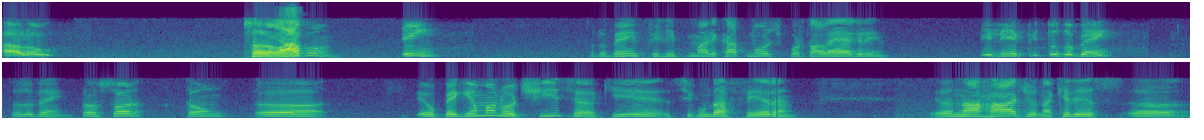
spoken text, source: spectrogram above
Alô? Senhor Olavo? Sim. Tudo bem? Felipe Maricato Moro de Porto Alegre. Felipe, tudo bem? Tudo bem. Professor, então, uh, eu peguei uma notícia aqui, segunda-feira, uh, na rádio, naqueles uh,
